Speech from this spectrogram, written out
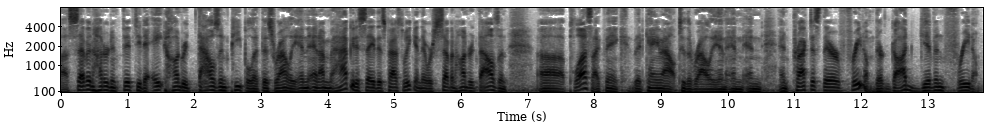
uh, 750 to 800,000 people at this rally, and, and I'm happy to say this past weekend there were 700,000 uh, plus, I think, that came out to the rally and, and, and, and practiced their freedom, their God given freedom.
